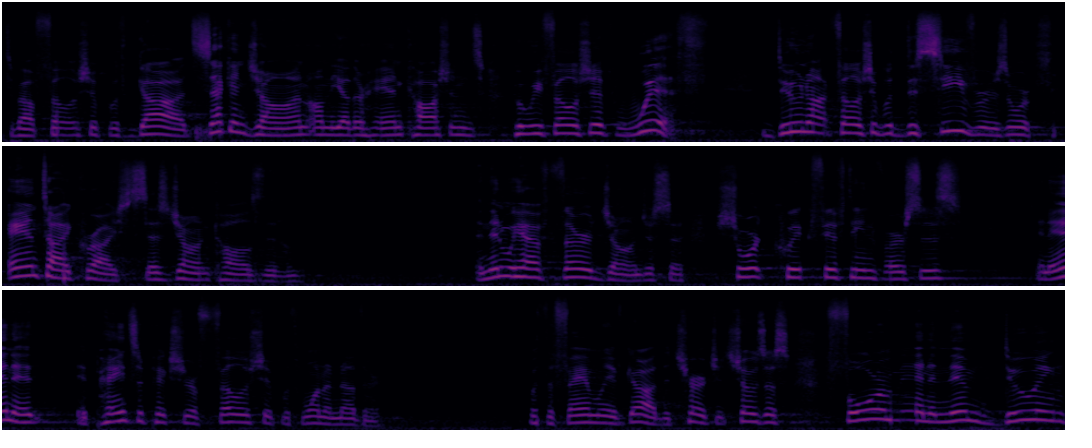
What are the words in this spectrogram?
It's about fellowship with God. Second John, on the other hand, cautions who we fellowship with. Do not fellowship with deceivers or antichrists, as John calls them. And then we have Third John, just a short, quick 15 verses. And in it, it paints a picture of fellowship with one another, with the family of God, the church. It shows us four men and them doing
